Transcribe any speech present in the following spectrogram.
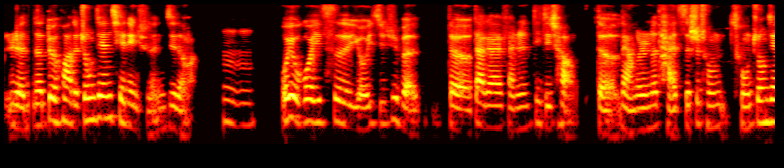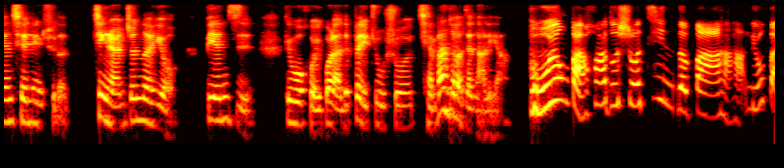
人的对话的中间切进去的，你记得吗？嗯嗯，我有过一次有一集剧本的大概反正第几场。的两个人的台词是从从中间切进去的，竟然真的有编辑给我回过来的备注说前半段在哪里啊？不用把话都说尽的吧，哈哈，留白。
